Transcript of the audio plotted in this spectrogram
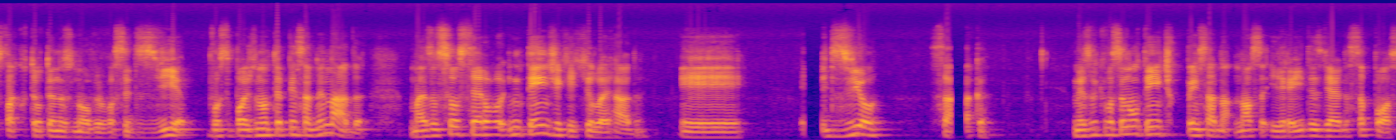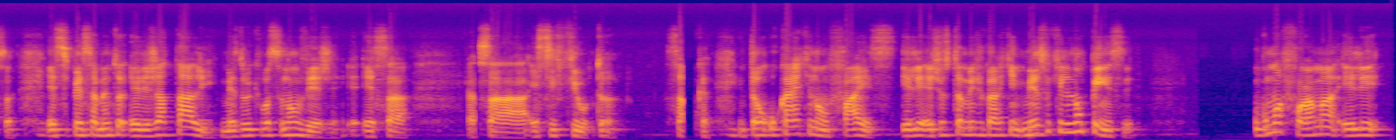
você tá com o teu tênis novo e você desvia, você pode não ter pensado em nada. Mas o seu cérebro entende que aquilo é errado. E ele desviou, saca? Mesmo que você não tenha, tipo, pensado, nossa, irei desviar dessa poça. Esse pensamento, ele já tá ali, mesmo que você não veja essa, essa, esse filtro, saca? Então, o cara que não faz, ele é justamente o cara que, mesmo que ele não pense, de alguma forma, ele,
